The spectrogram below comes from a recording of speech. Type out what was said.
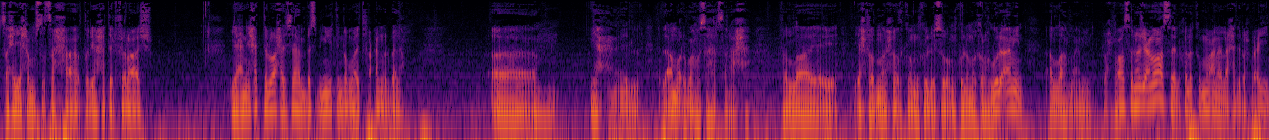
صحيحة مستصحة طريحة الفراش. يعني حتى الواحد يساهم بس بنية أن الله يدفع عنه البلاء. آه يعني الأمر ما هو سهل صراحة. فالله يحفظنا ويحفظكم من كل سوء من كل مكروه. قولوا آمين. اللهم آمين. نروح فاصل نرجع نواصل خليكم معنا لا احد يروح بعيد.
